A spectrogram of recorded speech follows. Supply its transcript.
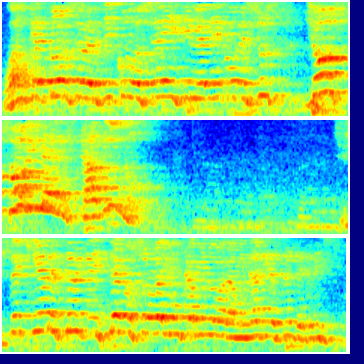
Juan 14, versículo 6, y le dijo Jesús, yo soy el camino. Si usted quiere ser cristiano, solo hay un camino para caminar y es el de Cristo.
